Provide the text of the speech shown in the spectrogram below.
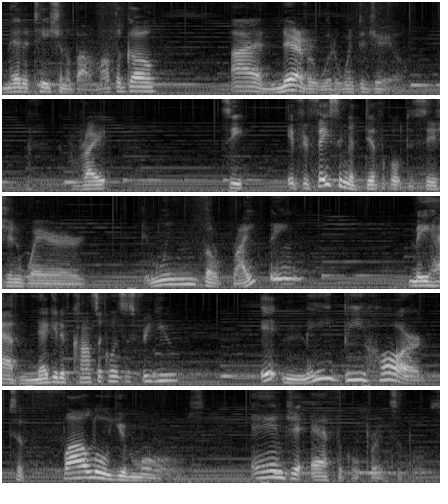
meditation about a month ago, I never would have went to jail. right? See, if you're facing a difficult decision where doing the right thing may have negative consequences for you, it may be hard to follow your morals and your ethical principles.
